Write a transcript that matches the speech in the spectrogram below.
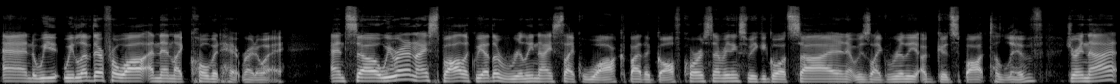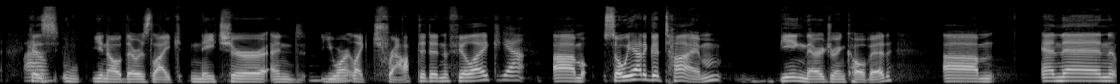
and we, we lived there for a while and then like COVID hit right away. And so we were in a nice spot. Like we had a really nice like walk by the golf course and everything, so we could go outside, and it was like really a good spot to live during that because you know there was like nature and you weren't like trapped. It didn't feel like. Yeah. Um, so we had a good time being there during COVID. Um, and then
